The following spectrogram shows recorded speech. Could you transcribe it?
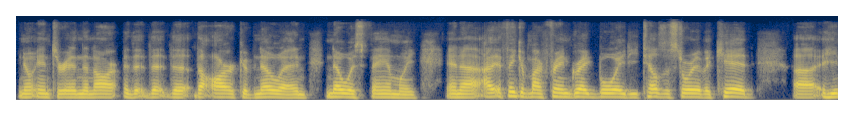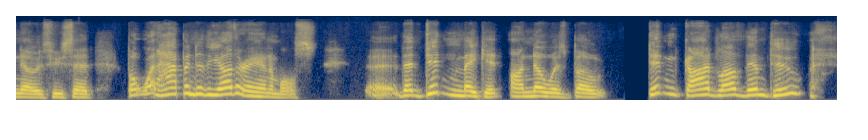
you know enter in the the the, the ark of Noah and Noah's family. And uh, I think of my friend Greg Boyd. He tells the story of a kid uh, he knows who said, "But what happened to the other animals uh, that didn't make it on Noah's boat? Didn't God love them too?"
